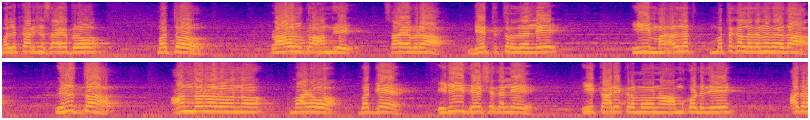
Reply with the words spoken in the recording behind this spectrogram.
ಮಲ್ಲಿಕಾರ್ಜುನ ಸಾಹೇಬರು ಮತ್ತು ರಾಹುಲ್ ಗಾಂಧಿ ಸಾಹೇಬರ ನೇತೃತ್ವದಲ್ಲಿ ಈ ಮಲ್ಲ ಮತಕಲ್ಲದನದ ವಿರುದ್ಧ ಆಂದೋಲನವನ್ನು ಮಾಡುವ ಬಗ್ಗೆ ಇಡೀ ದೇಶದಲ್ಲಿ ಈ ಕಾರ್ಯಕ್ರಮವನ್ನು ಹಮ್ಮಿಕೊಂಡಿದ್ದೀವಿ. ಅದರ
